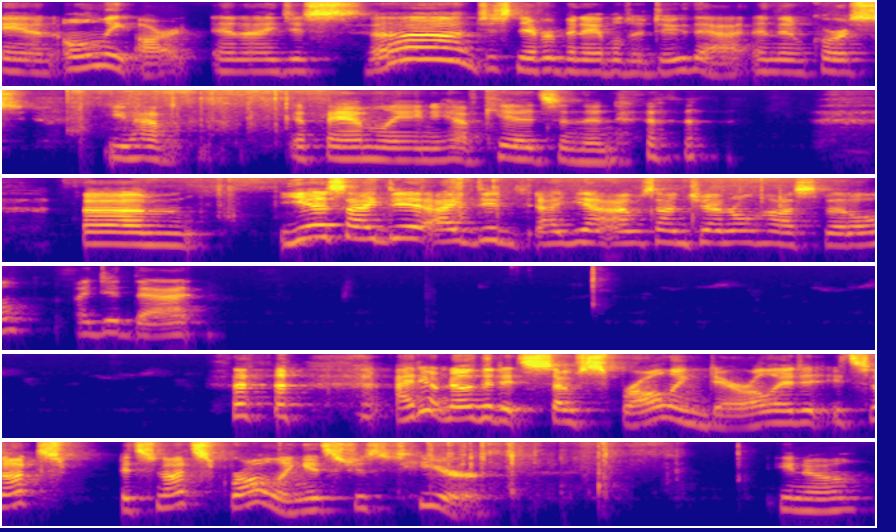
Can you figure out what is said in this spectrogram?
and only art. And I just, uh, just never been able to do that. And then, of course, you have a family and you have kids, and then, um, yes, I did. I did. Uh, yeah, I was on General Hospital. I did that. I don't know that it's so sprawling, Daryl. It, it's not. It's not sprawling. It's just here. You know,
